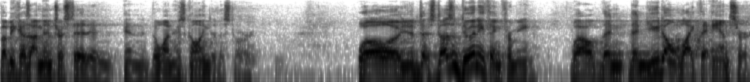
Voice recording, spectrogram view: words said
but because I'm interested in, in the one who's going to the store. Well, uh, it doesn't do anything for me. Well, then, then you don't like the answer.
